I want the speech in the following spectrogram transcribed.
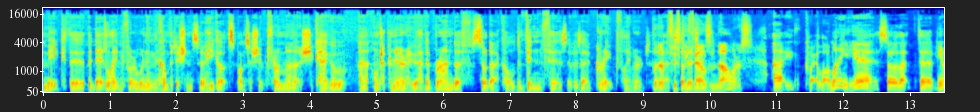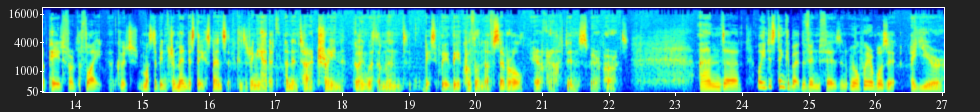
make the, the deadline for winning the competition, so he got sponsorship from a Chicago uh, entrepreneur who had a brand of soda called Vin Fiz. It was a grape flavored. Put up uh, fifty thousand dollars. Uh, quite a lot of money, yeah. So that uh, you know paid for the flight, which must have been tremendously expensive considering he had a, an entire train going with him and basically the equivalent of several aircraft in spare parts. And uh, well, you just think about the Vin Fiz, and well, where was it a year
